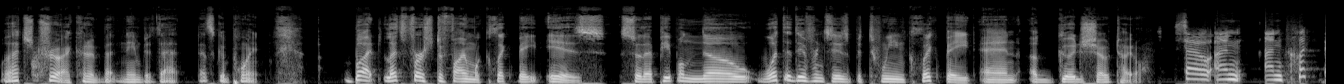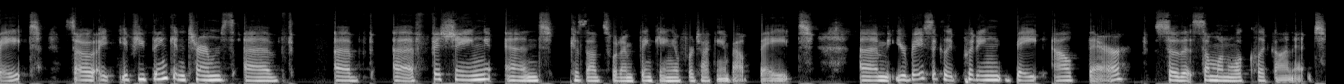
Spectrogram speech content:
Well, that's true. I could have named it that. That's a good point. But let's first define what clickbait is so that people know what the difference is between clickbait and a good show title. So on on clickbait, so if you think in terms of of uh, fishing, and because that's what I'm thinking if we're talking about bait, um, you're basically putting bait out there so that someone will click on it.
